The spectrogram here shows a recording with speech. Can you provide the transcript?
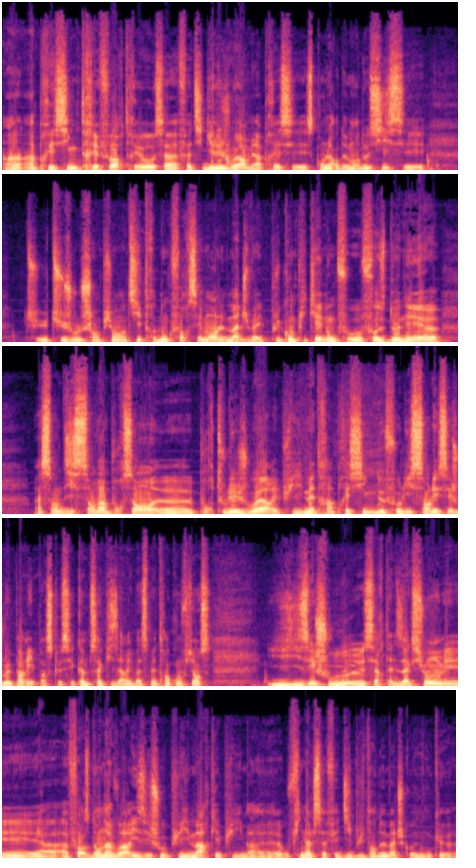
un, un pressing très fort, très haut. Ça va fatiguer les joueurs, mais après, c'est ce qu'on leur demande aussi. C'est tu, joues le champion en titre, donc forcément le match va être plus compliqué. Donc faut, faut se donner euh, à 110, 120% euh, pour tous les joueurs et puis mettre un pressing de folie sans laisser jouer Paris parce que c'est comme ça qu'ils arrivent à se mettre en confiance. Ils échouent euh, certaines actions, mais à, force d'en avoir, ils échouent puis ils marquent et puis bah, au final ça fait 10 buts en deux matchs quoi. Donc euh,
